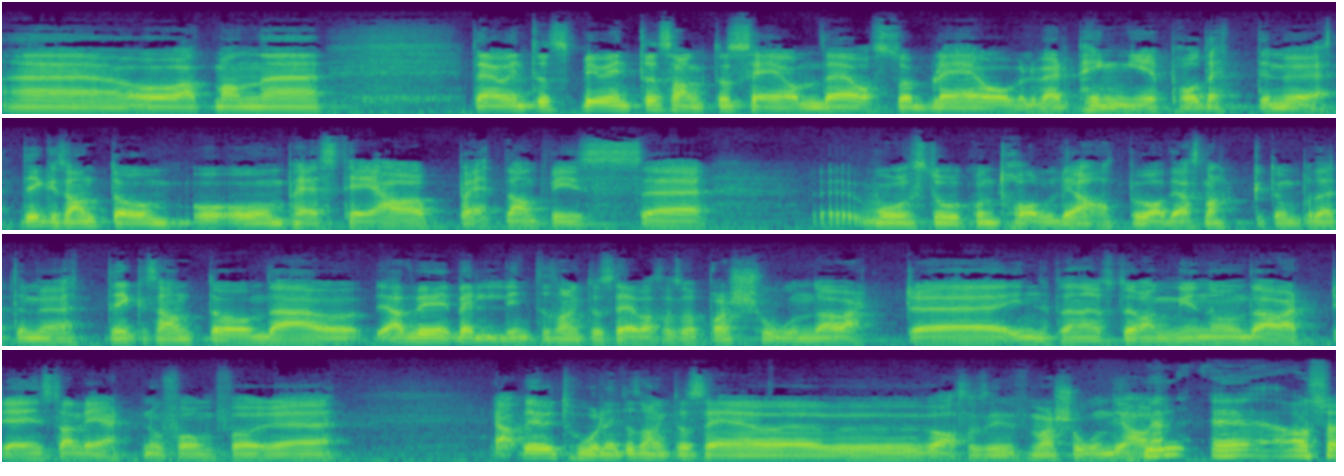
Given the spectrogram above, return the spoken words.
Uh, og at man uh, Det jo blir jo interessant å se om det også ble overlevert penger på dette møtet. ikke sant, Og om, og, om PST har på et eller annet vis uh, hvor stor kontroll de har hatt på hva de har snakket om på dette møtet. ikke sant? Og om det, er, ja, det blir veldig interessant å se hva slags operasjon det har vært inne på denne restauranten. Om det har vært installert noen form for ja, Det er utrolig interessant å se uh, hva slags informasjon de har. Men altså,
